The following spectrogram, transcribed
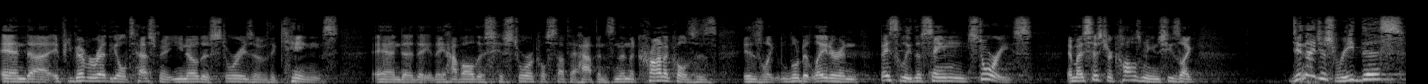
And uh, if you've ever read the Old Testament, you know the stories of the kings. And uh, they, they have all this historical stuff that happens. And then the Chronicles is, is like a little bit later and basically the same stories. And my sister calls me and she's like, didn't I just read this?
